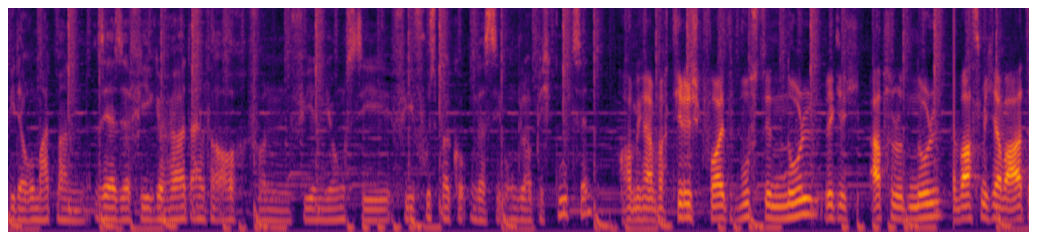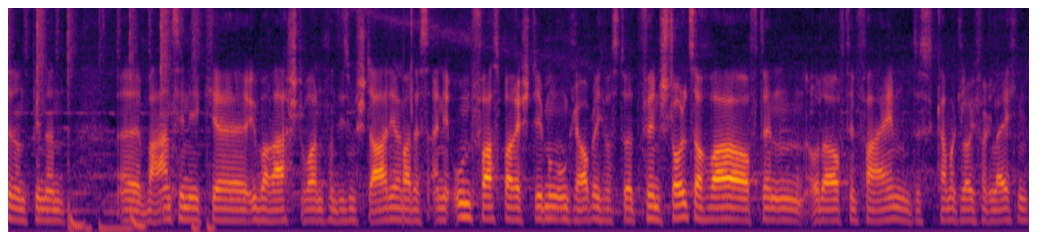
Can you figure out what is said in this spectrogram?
Wiederum hat man sehr, sehr viel gehört, einfach auch von vielen Jungs, die viel Fußball gucken, dass sie unglaublich gut sind. Ich habe mich einfach tierisch gefreut, wusste null, wirklich absolut null, was mich erwartet und bin dann äh, wahnsinnig äh, überrascht worden von diesem Stadion. War das eine unfassbare Stimmung, unglaublich, was dort für ein Stolz auch war auf den, oder auf den Verein. Und das kann man, glaube ich, vergleichen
